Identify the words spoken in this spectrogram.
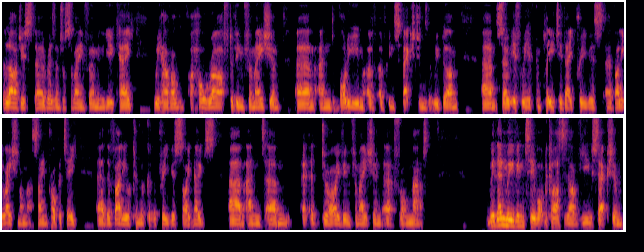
the largest uh, residential surveying firm in the UK, we have a, a whole raft of information um, and volume of, of, inspections that we've done. Um, so if we have completed a previous valuation on that same property, uh, the valuer can look at the previous site notes um, and um, derive information uh, from that. We then move into what we class as our view section,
